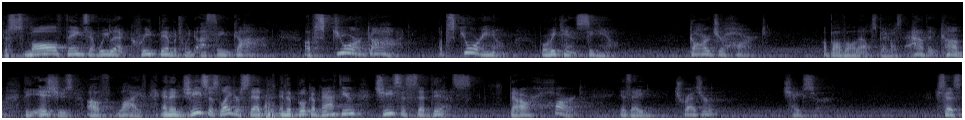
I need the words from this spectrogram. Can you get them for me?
The small things that we let creep in between us and God, obscure God, obscure him where we can't see him. Guard your heart above all else because out of it come the issues of life. And then Jesus later said in the book of Matthew, Jesus said this that our heart is a treasure chaser. He says,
